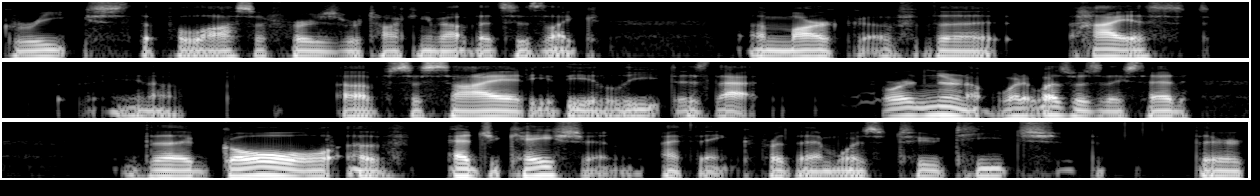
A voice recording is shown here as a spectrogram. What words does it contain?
Greeks, the philosophers were talking about this is like a mark of the highest, you know, of society, the elite is that, or no, no, what it was was they said the goal of education, I think, for them was to teach their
